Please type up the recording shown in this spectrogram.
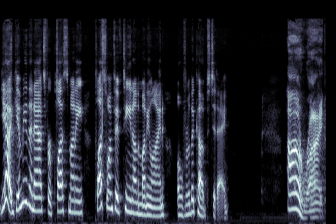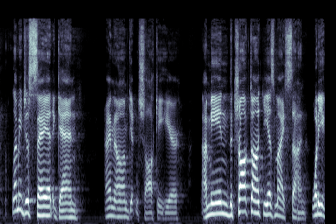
Yeah, give me the Nats for plus money, plus 115 on the money line over the Cubs today. All right. Let me just say it again. I know I'm getting chalky here. I mean, the chalk donkey is my son. What do you?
